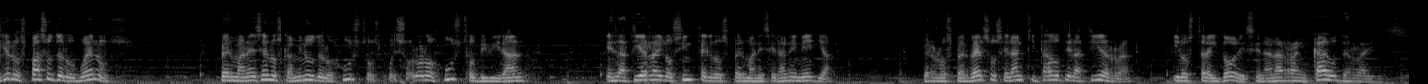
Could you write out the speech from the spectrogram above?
Sigue los pasos de los buenos. Permanece en los caminos de los justos, pues solo los justos vivirán en la tierra y los íntegros permanecerán en ella. Pero los perversos serán quitados de la tierra y los traidores serán arrancados de raíz.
